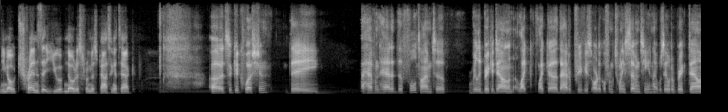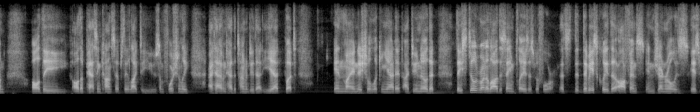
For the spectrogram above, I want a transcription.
you know trends that you have noticed from this passing attack? Uh, it's a good question. They, I haven't had the full time to really break it down. Like like uh, they had a previous article from 2017. I was able to break down all the all the passing concepts they like to use. Unfortunately, I haven't had the time to do that yet. But in my initial looking at it, I do know that they still run a lot of the same plays as before. That's they basically the offense in general is is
